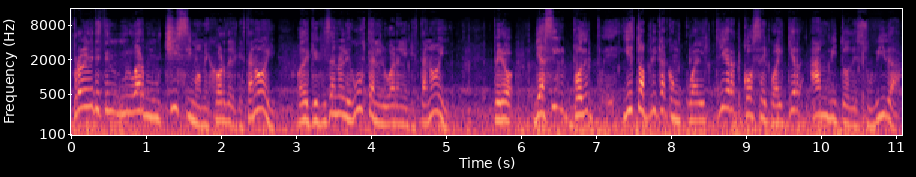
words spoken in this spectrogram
Probablemente estén en un lugar muchísimo mejor del que están hoy. O de que quizás no les gusta en el lugar en el que están hoy. Pero, y así, y esto aplica con cualquier cosa y cualquier ámbito de su vida.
